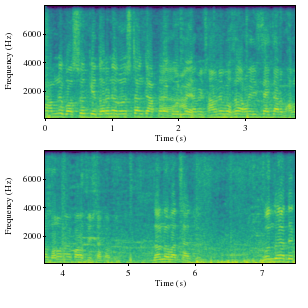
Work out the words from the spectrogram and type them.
সামনে বছর কে ধরনের অনুষ্ঠানকে আপনারা করবেন? আগামী সামনে বছর আমরা এই চাইতে আরও ভালো ধরনের করার চেষ্টা করব। ধন্যবাদ স্যার বন্ধুরা দেখ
